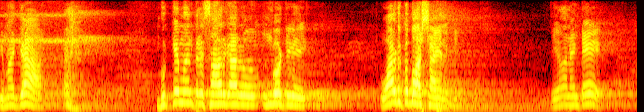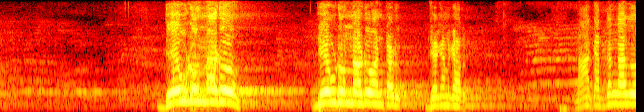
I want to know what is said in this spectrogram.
ఈ మధ్య ముఖ్యమంత్రి సార్ గారు ఇంకోటి వాడుక భాష ఆయనకి. ఏమనంటే దేవుడు ఉన్నాడు దేవుడు ఉన్నాడు అంటాడు జగన్ గారు. నాకు అర్థం కాదు.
